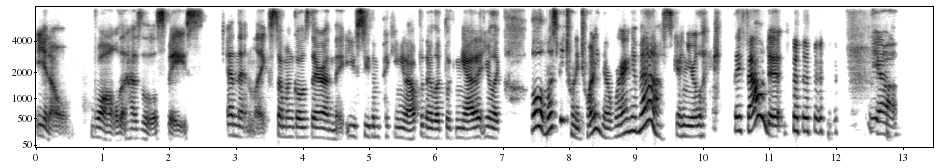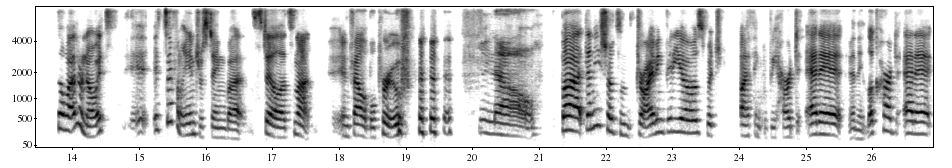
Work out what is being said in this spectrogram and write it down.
you know wall that has a little space. And then like someone goes there and they, you see them picking it up and they're like looking at it and you're like oh it must be 2020 they're wearing a mask. And you're like they found it. Yeah. so i don't know. It's it, it's definitely interesting but still it's not infallible proof. No. but then he showed some driving videos which i think would be hard to edit and they look hard to edit.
